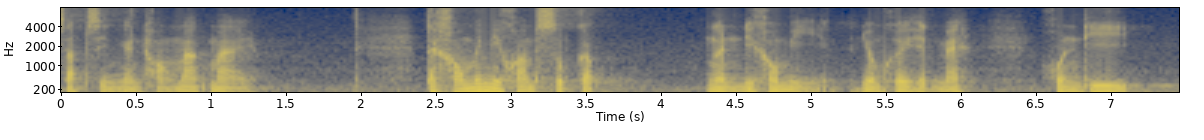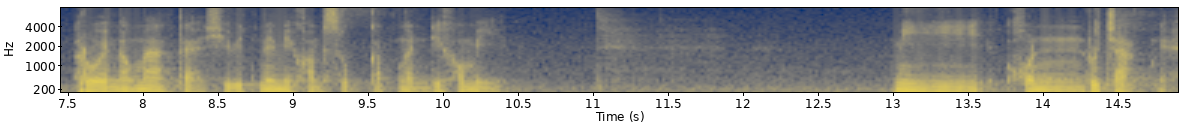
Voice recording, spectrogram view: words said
ทรัพย์สินเงินทองมากมาย แต่เขาไม่มีความสุขกับเงินที่เขามีโยมเคยเห็นไหมคนที่รวยมากๆ แต่ชีวิตไม่มีความสุขกับเงินที่เขามี มีคนรู้จักเนี่ย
